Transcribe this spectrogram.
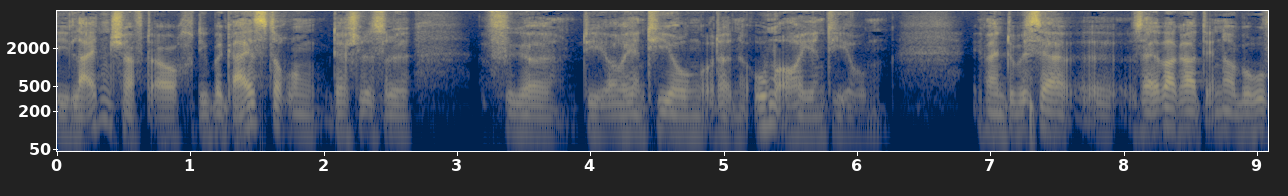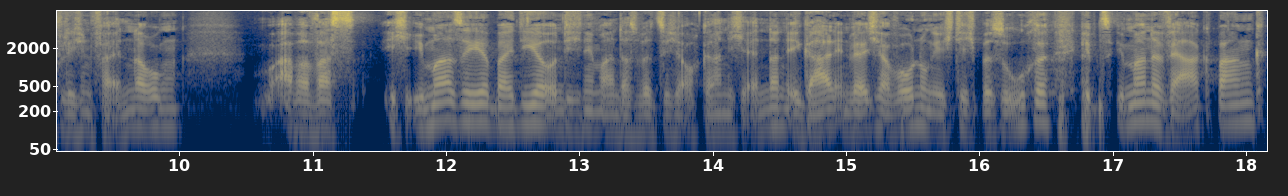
die Leidenschaft auch, die Begeisterung der Schlüssel für die Orientierung oder eine Umorientierung. Ich meine, du bist ja äh, selber gerade in einer beruflichen Veränderung, aber was ich immer sehe bei dir, und ich nehme an, das wird sich auch gar nicht ändern, egal in welcher Wohnung ich dich besuche, gibt's immer eine Werkbank,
